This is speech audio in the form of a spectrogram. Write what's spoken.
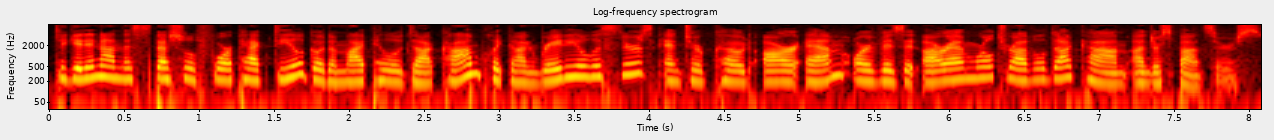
To get in on this special 4-pack deal, go to mypillow.com, click on radio listeners, enter code RM or visit rmworldtravel.com under sponsors.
